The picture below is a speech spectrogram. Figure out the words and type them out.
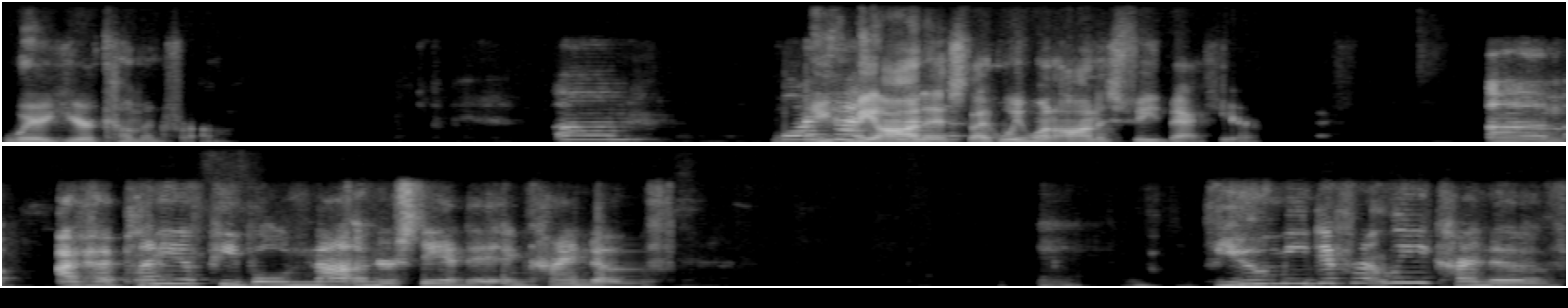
where you're coming from? um well, I've you can be honest. Like we want honest feedback here. um i've had plenty of people not understand it and kind of view me differently kind of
